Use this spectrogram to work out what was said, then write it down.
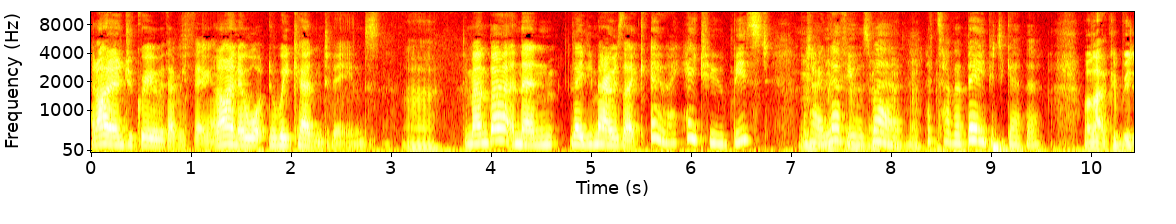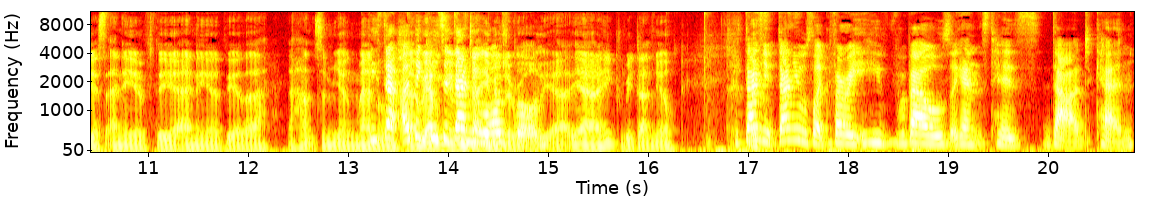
and I don't agree with everything, and I know what the weekend means. Uh, Do you remember? And then Lady Mary was like, Oh, I hate you, beast, but I love you as well. Let's have a baby together. well, that could be just any of the any of the other the handsome young men. He's on Da- the show. I think we haven't he's a given Daniel David a role Osbourne. yet. Yeah, he could be Daniel. Daniel, Daniel's like very, he rebels against his dad, Ken,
